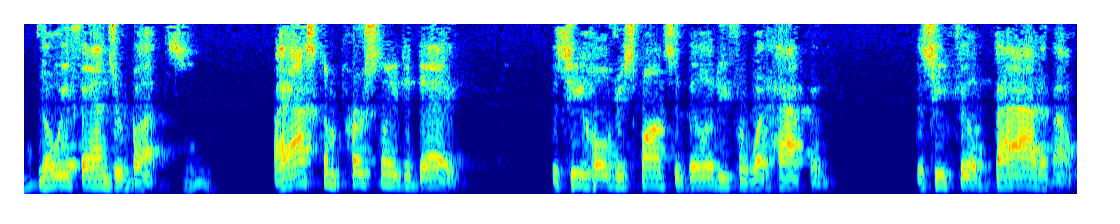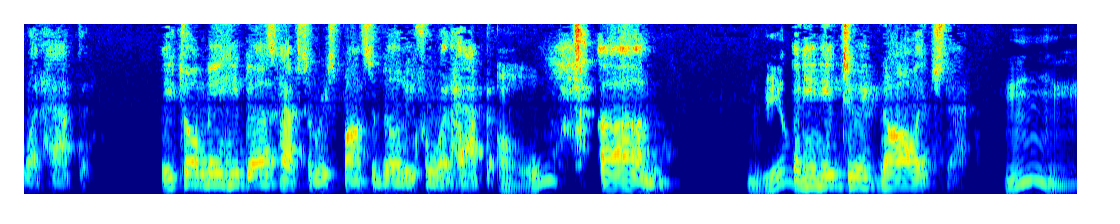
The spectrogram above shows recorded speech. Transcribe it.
Mm-hmm. No ifs, ands, or buts. Mm. I asked him personally today Does he hold responsibility for what happened? Does he feel bad about what happened? He told me he does have some responsibility for what happened. Oh, um, really? And he need to acknowledge that. Hmm.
